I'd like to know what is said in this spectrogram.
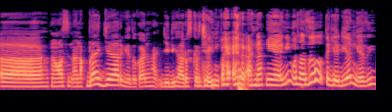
uh, ngawasin anak belajar gitu kan jadi harus kerjain PR anaknya ini Mas Azul kejadian gak sih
